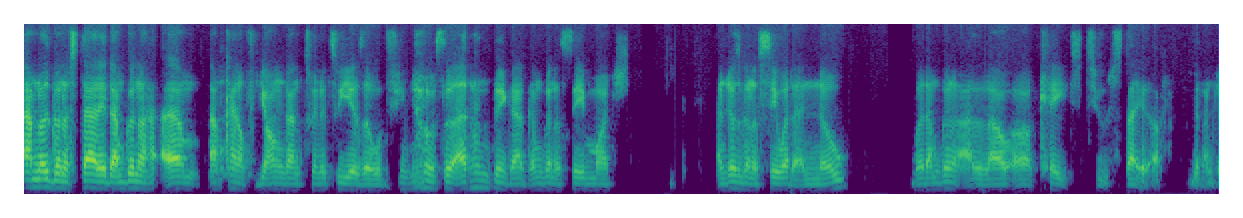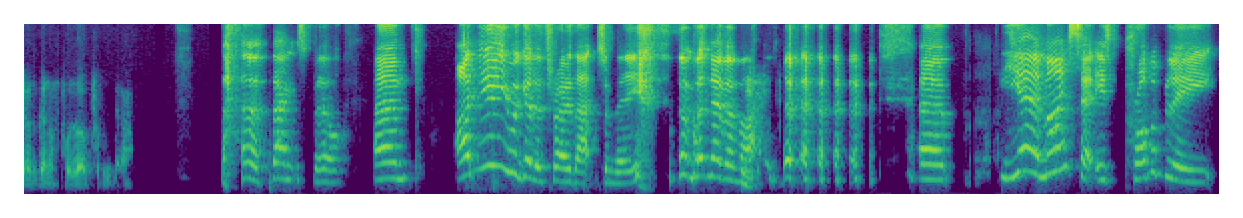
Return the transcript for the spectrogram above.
I'm not going to start it. I'm to, um, I'm kind of young. I'm 22 years old, you know, so I don't think I'm going to say much. I'm just going to say what I know, but I'm going to allow uh, Kate to start it off then I'm just going to follow up from there. Thanks, Bill. Um, I knew you were going to throw that to me, but never mind. uh, yeah, mindset is probably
